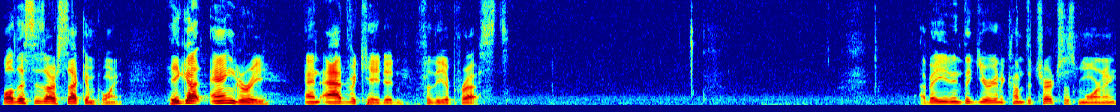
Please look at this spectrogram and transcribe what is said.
Well, this is our second point. He got angry and advocated for the oppressed. I bet you didn't think you were going to come to church this morning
